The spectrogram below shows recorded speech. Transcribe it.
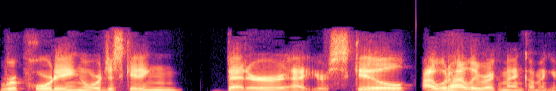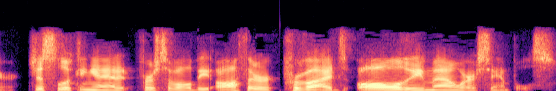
reporting or just getting better at your skill, I would highly recommend coming here. Just looking at it, first of all, the author provides all the malware samples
